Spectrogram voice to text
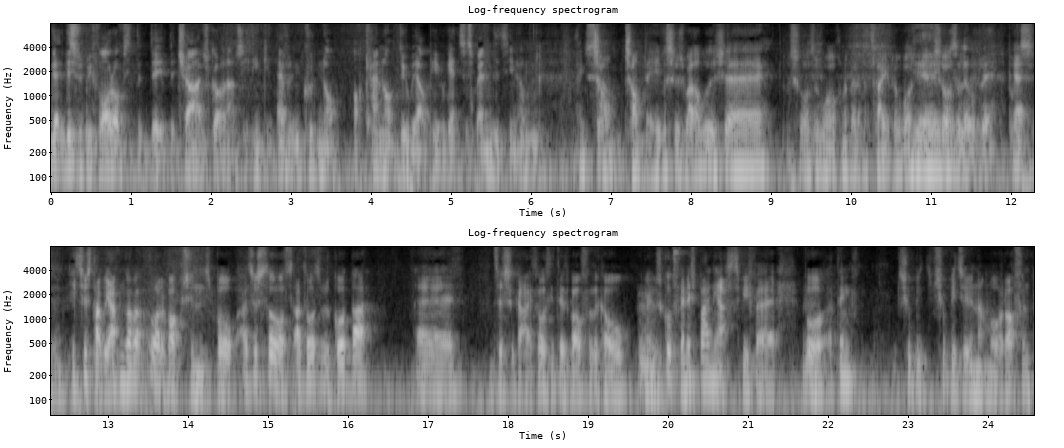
th- this was before obviously the, the, the charge got announced. You're thinking Everton could not or cannot do without people getting suspended. You know, mm. I think So- Tom, Tom Davies as well was uh, sort of walking a bit of a tightrope, wasn't he? yeah, Sort was a little bit, but Yeah, um, it's just that we haven't got a, a lot of options. But I just thought I thought it was good that uh, this guy. I thought he did well for the goal. I mean, it was a good finish by Niasse, to be fair. But I think should be should be doing that more often.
